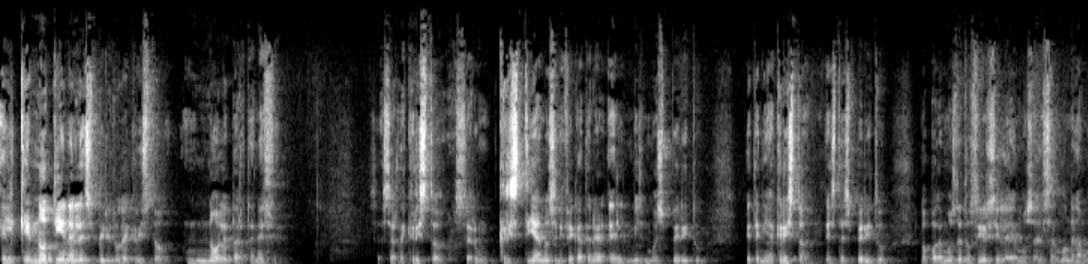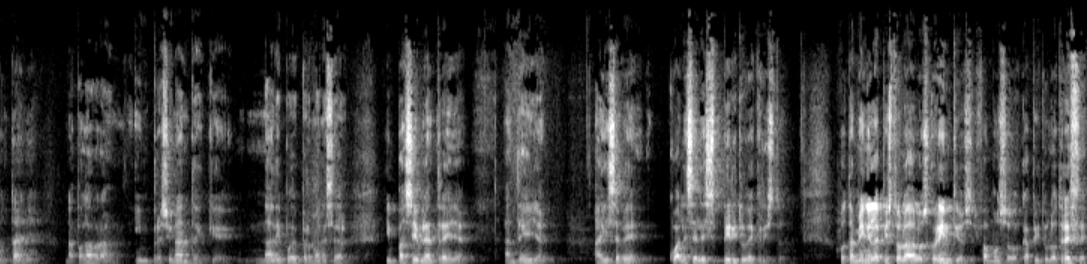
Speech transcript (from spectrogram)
el que no tiene el Espíritu de Cristo no le pertenece. ser de Cristo, ser un cristiano, significa tener el mismo Espíritu que tenía Cristo. Este Espíritu lo podemos deducir si leemos el Sermón de la Montaña, una palabra impresionante que nadie puede permanecer impasible ante ella. Ante ella. Ahí se ve cuál es el Espíritu de Cristo. O también en la epístola a los Corintios, el famoso capítulo 13,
